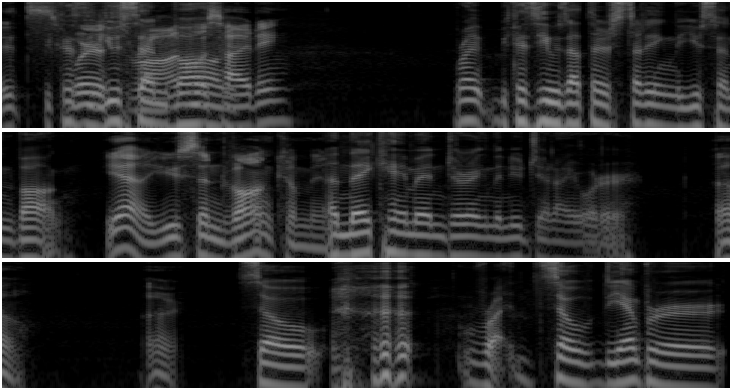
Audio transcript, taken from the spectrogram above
It's Because where the Yuuzhan Thrawn was hiding. right? Because he was out there studying the Yuuzhan Vong, Yeah, Yuuzhan Vong come in. and they came in during the new Jedi Order. oh, all right. So right. right, so the Emperor,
